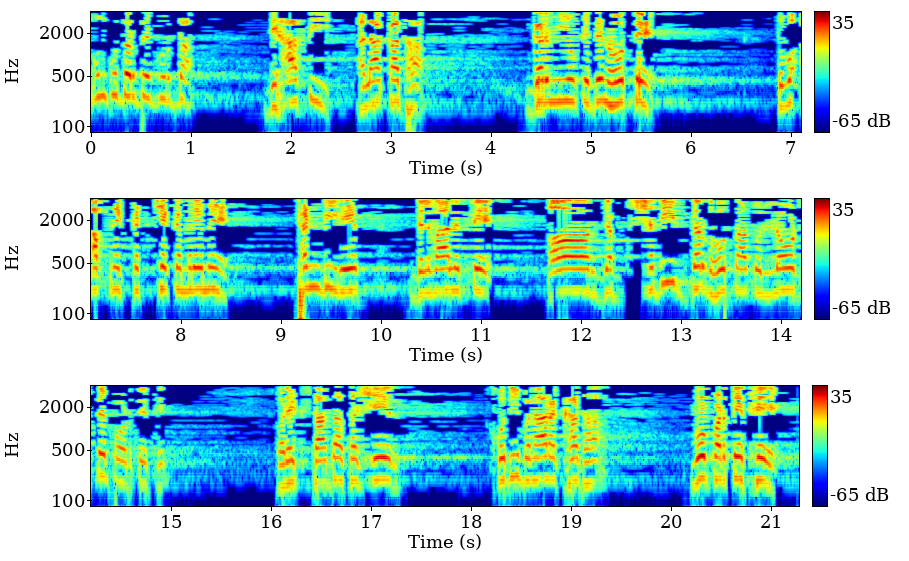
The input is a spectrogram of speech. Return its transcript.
تو ان کو درد گردہ، دیہاتی علاقہ تھا۔ گرمیوں کے دن ہوتے، تو وہ اپنے کچے کمرے میں ٹھنڈی ریت ڈلوا لیتے۔ اور جب شدید درد ہوتا تو لوٹتے پوڑتے تھے۔ اور ایک سادہ سا شیر خود ہی بنا رکھا تھا، وہ پڑھتے تھے۔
